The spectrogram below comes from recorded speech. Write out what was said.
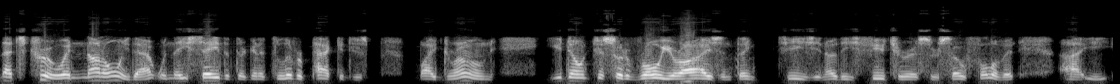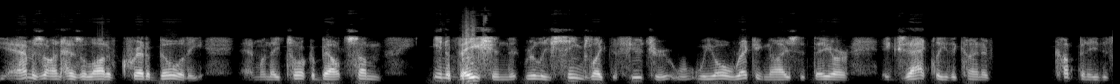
That's true. And not only that, when they say that they're going to deliver packages by drone, you don't just sort of roll your eyes and think, geez, you know, these futurists are so full of it. Uh, Amazon has a lot of credibility. And when they talk about some innovation that really seems like the future, we all recognize that they are exactly the kind of company that's,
